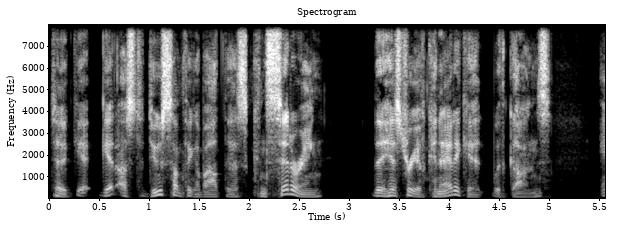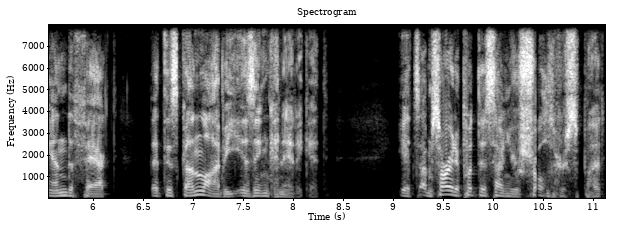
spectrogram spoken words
to get, get us to do something about this, considering the history of Connecticut with guns and the fact that this gun lobby is in Connecticut. It's I'm sorry to put this on your shoulders, but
